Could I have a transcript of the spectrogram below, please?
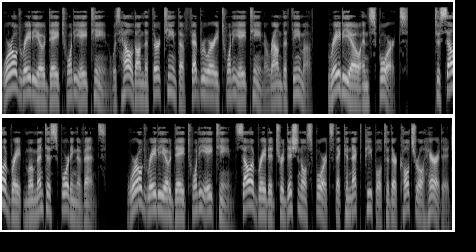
World Radio Day 2018 was held on 13 February 2018 around the theme of «Radio and Sports» to celebrate momentous sporting events. World Radio Day 2018 celebrated traditional sports that connect people to their cultural heritage,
